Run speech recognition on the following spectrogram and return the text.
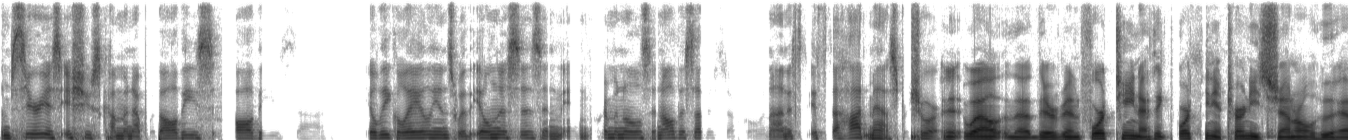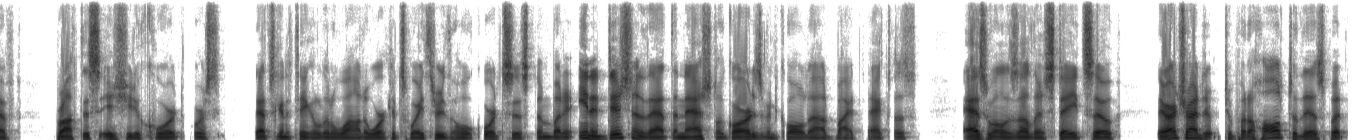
some serious issues coming up with all these all these uh, illegal aliens with illnesses and, and criminals and all this other on. It's it's a hot mess for sure. Uh, Well, the, there have been 14, I think 14 attorneys general who have brought this issue to court. Of course, that's going to take a little while to work its way through the whole court system. But in addition to that, the National Guard has been called out by Texas as well as other states. So they are trying to, to put a halt to this, but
